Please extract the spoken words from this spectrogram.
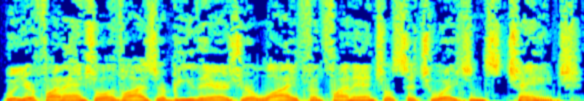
Will your financial advisor be there as your life and financial situations change?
